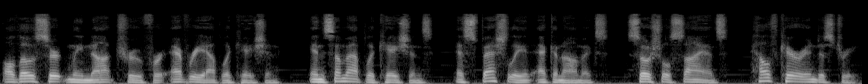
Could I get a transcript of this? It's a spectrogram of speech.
Although certainly not true for every application, in some applications, especially in economics, social science, healthcare industry,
